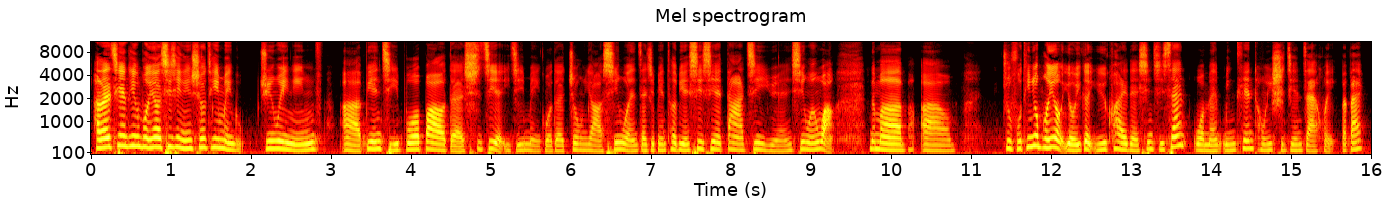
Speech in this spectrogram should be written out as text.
好了，亲爱的听众朋友，谢谢您收听美军为您。啊，编辑播报的世界以及美国的重要新闻，在这边特别谢谢大纪元新闻网。那么啊，祝福听众朋友有一个愉快的星期三，我们明天同一时间再会，拜拜。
